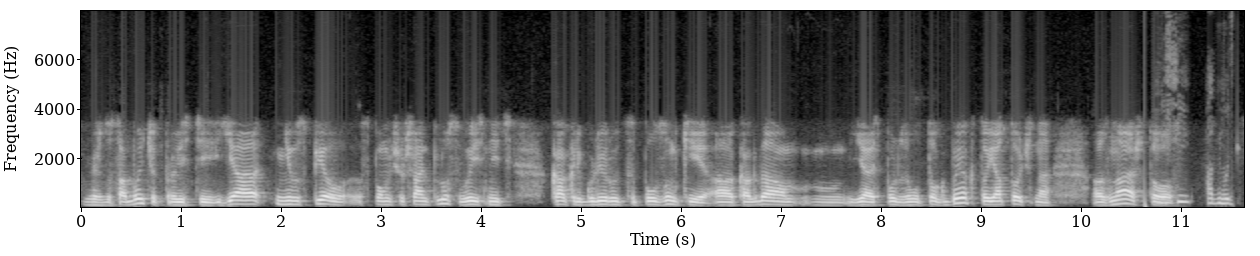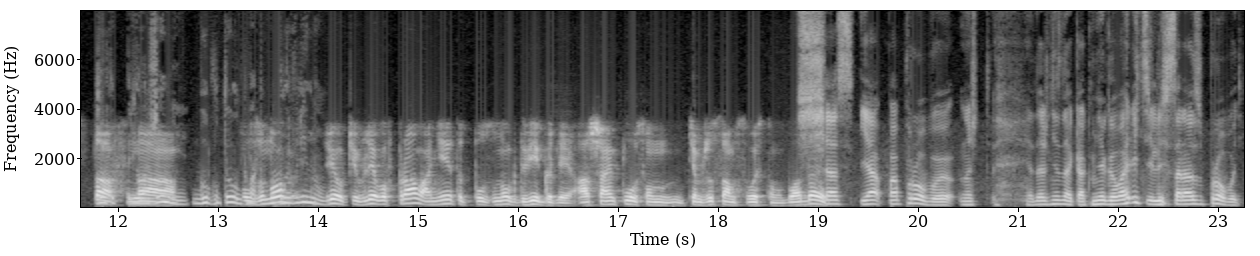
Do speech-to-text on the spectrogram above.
между собойчик провести. Я не успел с помощью Shine Plus выяснить, как регулируются ползунки. А когда я использовал TalkBack, то я точно а, знаю, что одно став Talk ползунок, стрелки влево-вправо, они этот ползунок двигали. А Shine Plus, он тем же самым свойством обладает. Сейчас я попробую. Значит, я даже не знаю, как мне говорить или сразу пробовать.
